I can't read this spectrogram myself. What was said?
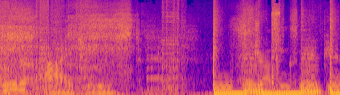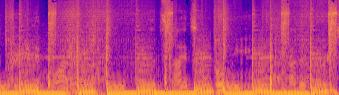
flown up high to roost. Droppings may appear green and watery, and signs of bullying by other birds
